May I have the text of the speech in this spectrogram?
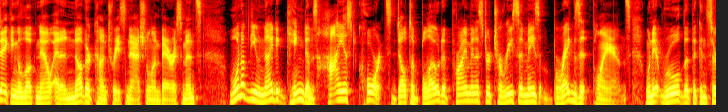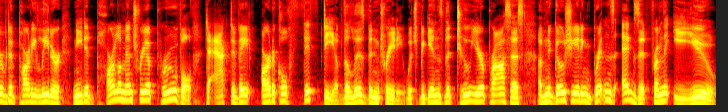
Taking a look now at another country's national embarrassments, one of the United Kingdom's highest courts dealt a blow to Prime Minister Theresa May's Brexit plans when it ruled that the Conservative Party leader needed parliamentary approval to activate Article 50 of the Lisbon Treaty, which begins the two year process of negotiating Britain's exit from the EU.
